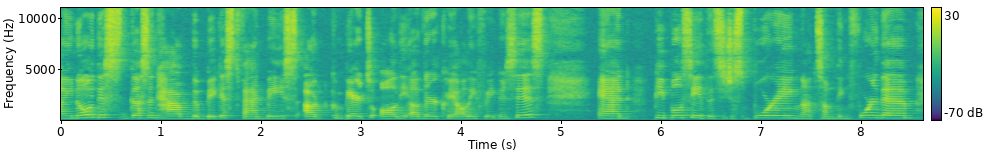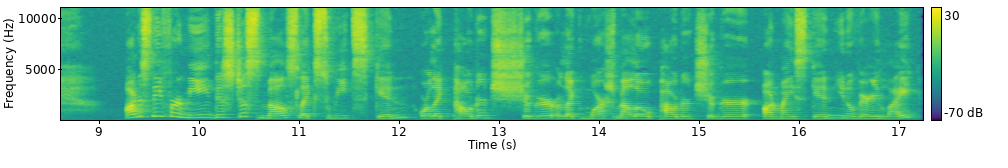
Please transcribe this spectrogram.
I know this doesn't have the biggest fan base out compared to all the other Kayali fragrances and people say this is just boring, not something for them. Honestly, for me, this just smells like sweet skin or like powdered sugar or like marshmallow powdered sugar on my skin, you know, very light.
